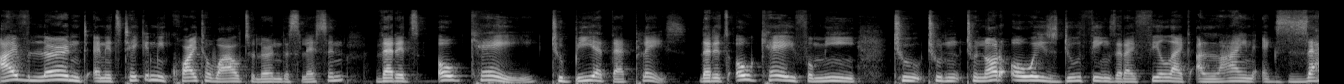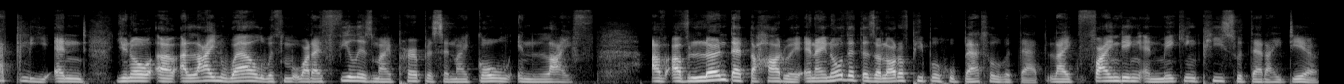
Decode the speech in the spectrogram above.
I've learned, and it's taken me quite a while to learn this lesson, that it's okay to be at that place. That it's okay for me to to to not always do things that I feel like align exactly and you know uh, align well with what I feel is my purpose and my goal in life. I've I've learned that the hard way, and I know that there's a lot of people who battle with that, like finding and making peace with that idea.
